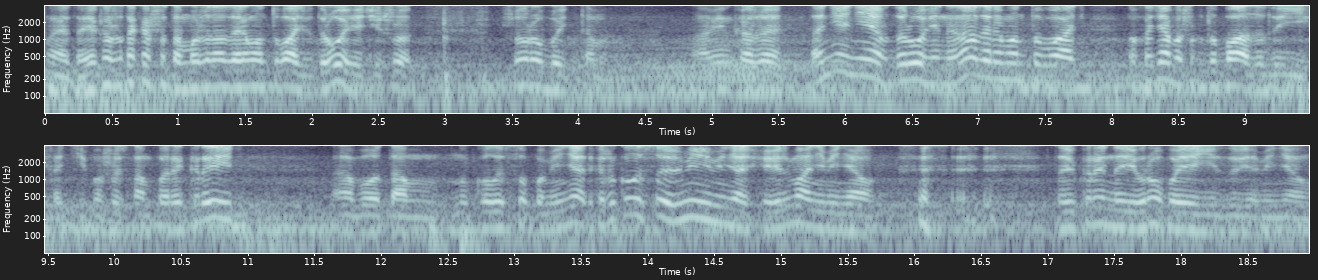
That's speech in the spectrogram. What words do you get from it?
ну, Это. Я кажу, так а що там, може треба ремонтувати в дорогі чи що? Що робити там? А він каже, та ні, ні, в дорогі не треба ремонтувати, ну хоча б щоб до бази доїхати, типа щось там перекрити, або там ну, колесо поміняти. Кажу, колесо я вмію міняти, гельма не міняв. Та Україна, Європа я їздив, я міняв.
